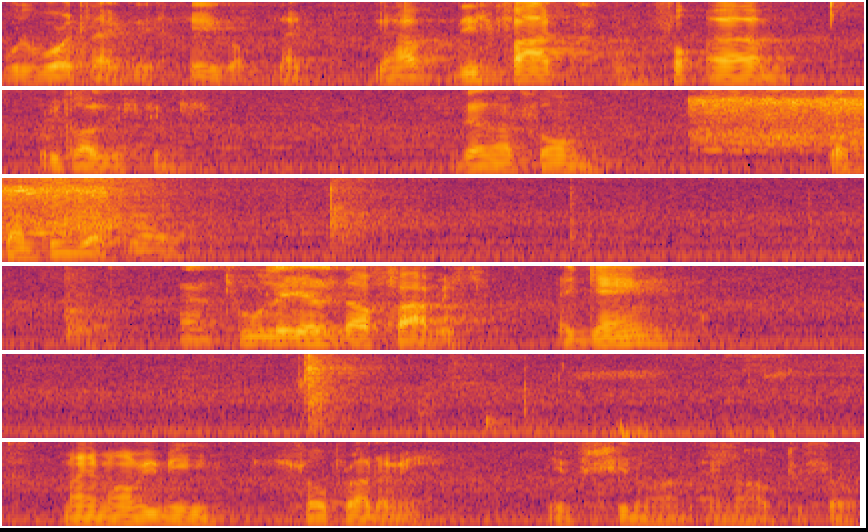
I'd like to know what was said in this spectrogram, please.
will work like this. Here you go. Like you have this fat, um, what do you call these things? They're not foam. There's something else, right? And two layers of fabric. Again, my mom will be so proud of me if she know I know how to sew.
